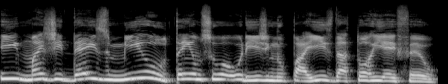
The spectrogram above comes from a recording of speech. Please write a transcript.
e mais de 10 mil tenham sua origem no país da Torre Eiffel.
